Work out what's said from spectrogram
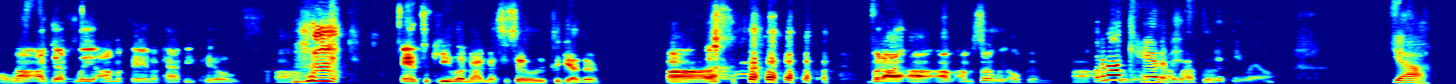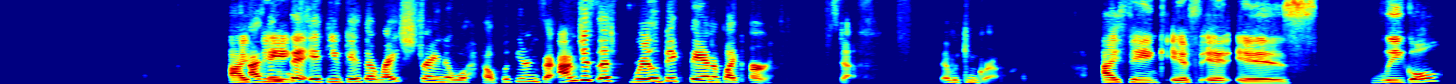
I. I definitely, I'm a fan of happy pills um, and tequila, not necessarily together. Uh, but I, uh, I'm, I'm certainly open. Uh, what I'm about certainly open. I cannabis, have to. if you will? Yeah. I, I think that if you get the right strain, it will help with your anxiety. I'm just a real big fan of like earth stuff that we can grow. I think if it is legal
